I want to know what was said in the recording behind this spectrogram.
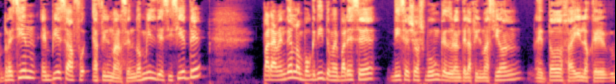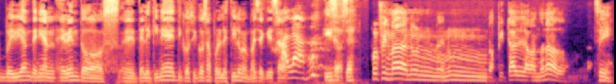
Recién empieza a, filmarse en 2017. Para venderla un poquitito, me parece, dice Josh Boone que durante la filmación, eh, todos ahí los que vivían tenían eventos eh, telequinéticos y cosas por el estilo. Me parece que esa Ojalá. quiso hacer. Fue filmada en un, en un hospital abandonado, Sí,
